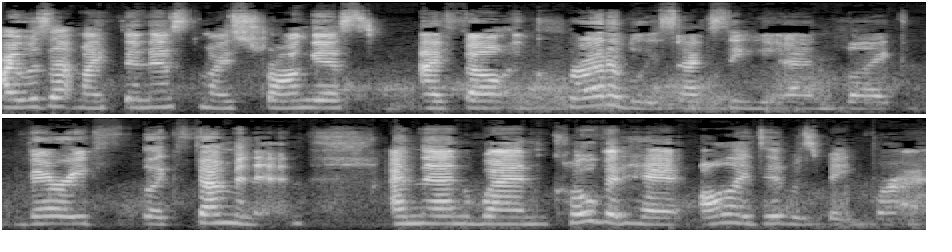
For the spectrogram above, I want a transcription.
I was at my thinnest, my strongest. I felt incredibly sexy and like very like feminine. And then when COVID hit, all I did was bake bread.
